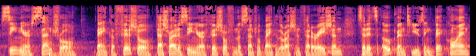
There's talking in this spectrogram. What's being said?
senior central bank official, that's right, a senior official from the Central Bank of the Russian Federation said it's open to using Bitcoin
